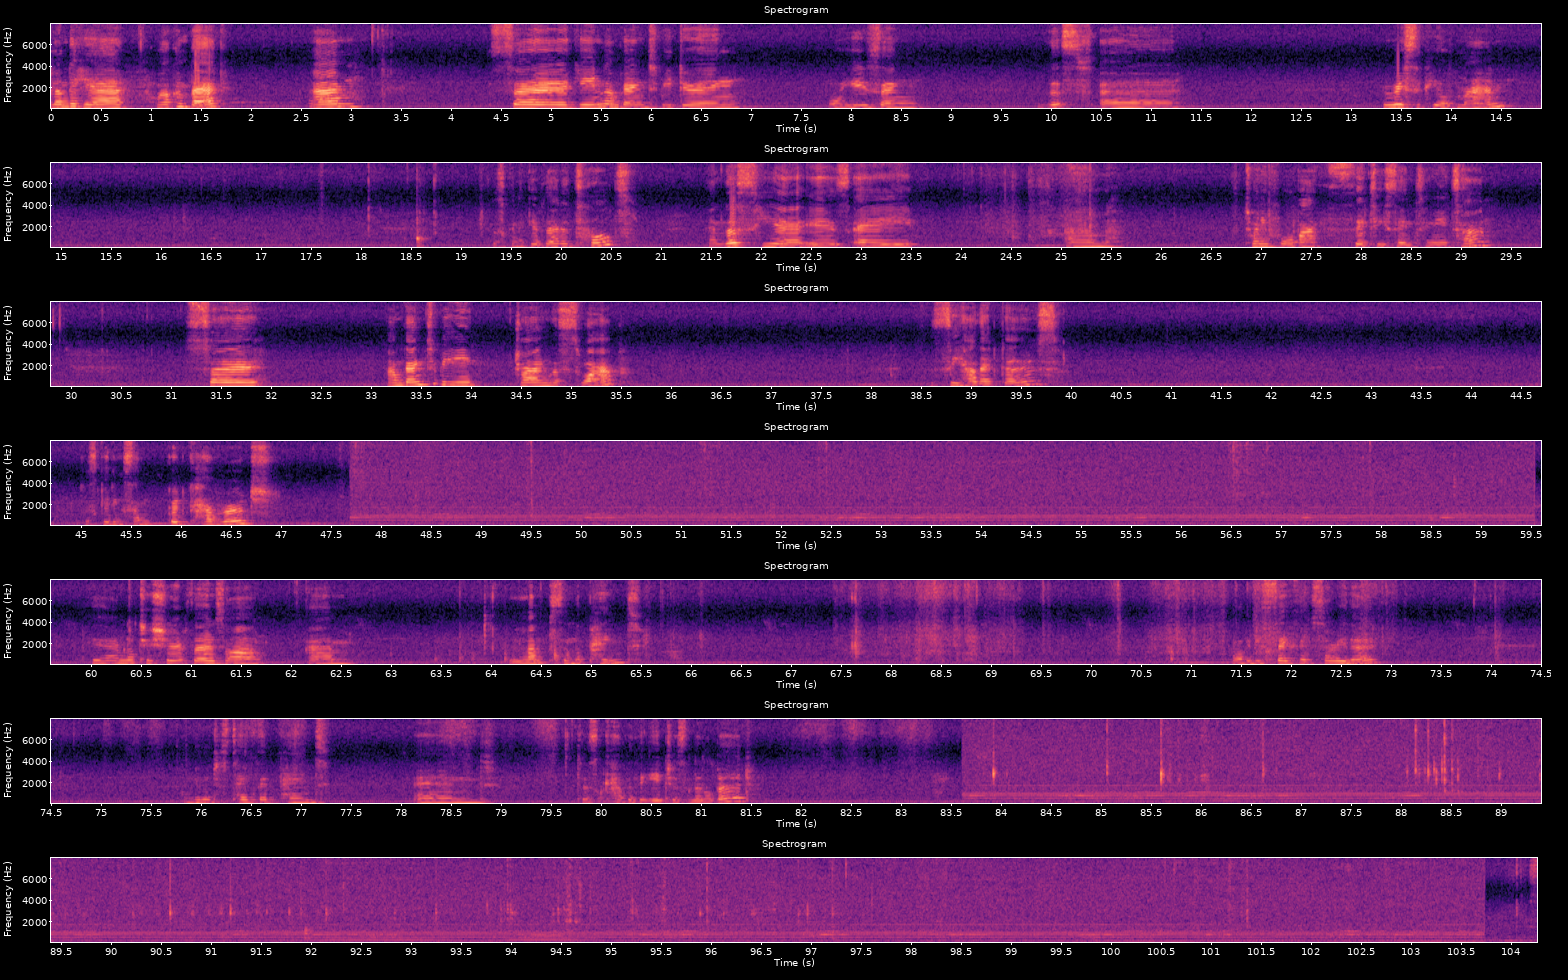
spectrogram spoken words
Belinda here. Welcome back. Um, so again, I'm going to be doing or using this uh, recipe of mine. Just going to give that a tilt. And this here is a um, 24 by 30 centimeter so I'm going to be trying the swipe see how that goes. Just getting some good coverage Yeah, I'm not too sure if those are um, lumps in the paint. Rather be safe than sorry though. I'm going to just take that paint and just cover the edges a little bit.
